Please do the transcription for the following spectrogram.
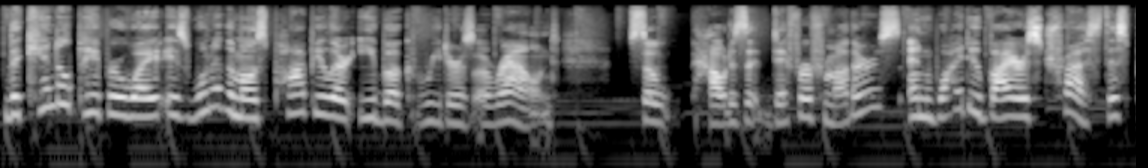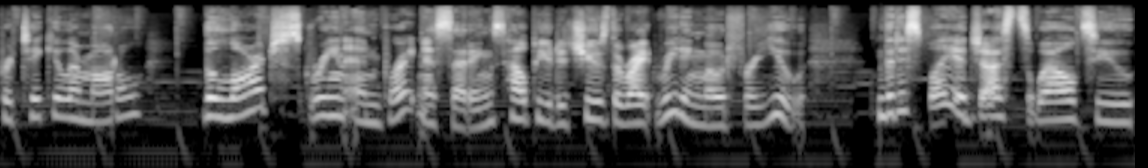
The Kindle Paperwhite is one of the most popular ebook readers around. So, how does it differ from others? And why do buyers trust this particular model? The large screen and brightness settings help you to choose the right reading mode for you. The display adjusts well to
